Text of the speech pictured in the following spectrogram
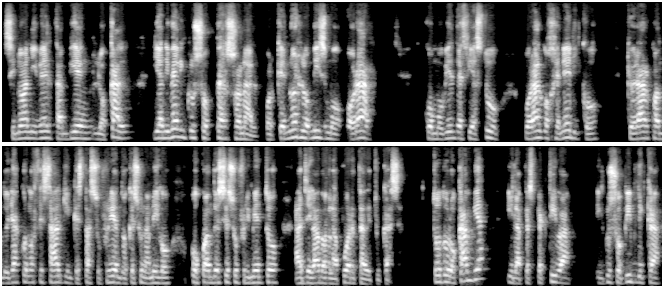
sino a nivel también local y a nivel incluso personal, porque no es lo mismo orar, como bien decías tú, por algo genérico orar cuando ya conoces a alguien que está sufriendo, que es un amigo, o cuando ese sufrimiento ha llegado a la puerta de tu casa. Todo lo cambia y la perspectiva, incluso bíblica,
